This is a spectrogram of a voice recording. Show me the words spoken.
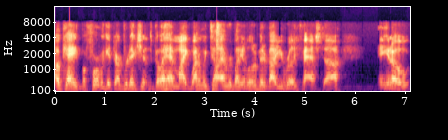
okay, before we get to our predictions, go ahead, Mike. Why don't we tell everybody a little bit about you really fast? Uh, you know,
